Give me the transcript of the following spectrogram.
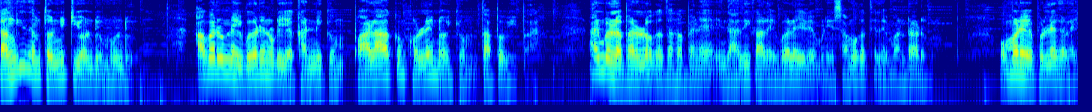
சங்கீதம் தொண்ணூற்றி ஒன்று மூன்று. அவர் உன்னை வேடனுடைய கண்ணிக்கும் பாழாக்கும் கொள்ளை நோய்க்கும் தப்புவிப்பார் அன்புள்ள பரலோக தகப்பனே இந்த அதிகாலை வேலையிலே உடைய சமூகத்திலே மன்றாடுகிறோம். உம்முடைய பிள்ளைகளை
